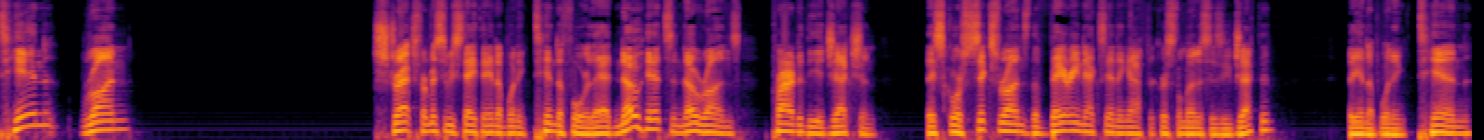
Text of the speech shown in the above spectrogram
ten run stretch for Mississippi State. They end up winning 10 to 4. They had no hits and no runs prior to the ejection. They score six runs the very next inning after Chris Lemonis is ejected. They end up winning 10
